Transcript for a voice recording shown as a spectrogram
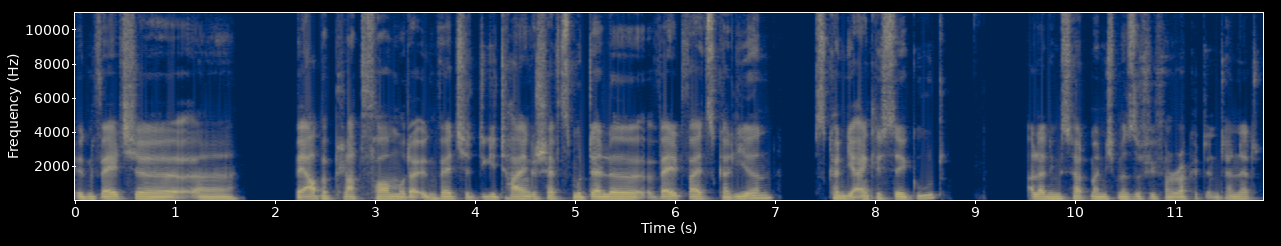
irgendwelche äh, Werbeplattformen oder irgendwelche digitalen Geschäftsmodelle weltweit skalieren. Das können die eigentlich sehr gut. Allerdings hört man nicht mehr so viel von Rocket Internet.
